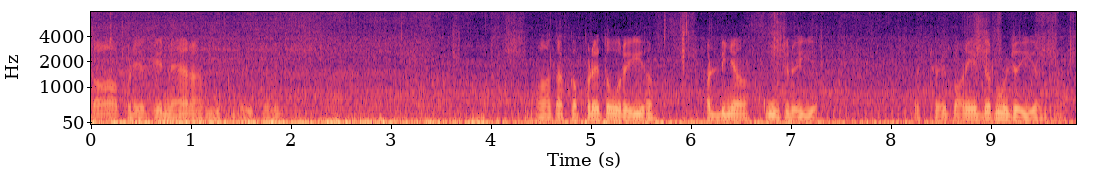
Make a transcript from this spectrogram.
ਤਾਂ ਆਪਣੇ ਅੱਗੇ ਨਹਿਰ ਆ ਗਈ ਇੱਕ ਬੜੀ ਸੋਹਣੀ। ਤਾਂ ਕੱਪੜੇ ਧੋ ਰਹੀ ਆ ਅੱਡੀਆਂ ਕੂਚ ਰਹੀ ਆ। ਅੱਛਾ, ਇਹ ਪਾਣੀ ਇਧਰ ਨੂੰ ਜਾਈ ਜਾਂਦਾ।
